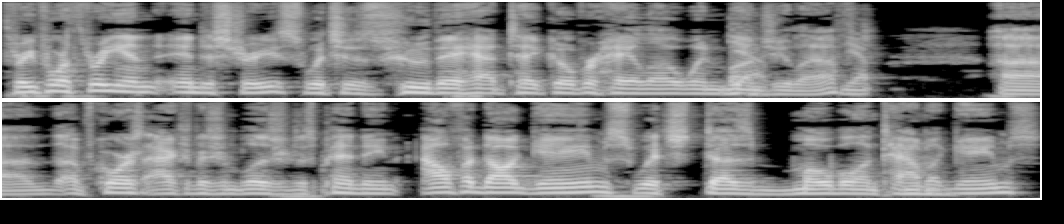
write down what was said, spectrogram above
343 in Industries, which is who they had take over Halo when. Bungie left. Yep. Uh, of course, Activision Blizzard is pending. Alpha Dog Games, which does mobile and tablet games.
